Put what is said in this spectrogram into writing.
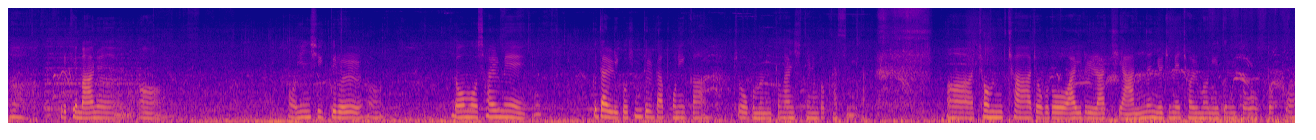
아, 그렇게 많은 어, 어, 인식들을 어, 너무 삶에 끄달리고 힘들다 보니까 조금은 등한시 되는 것 같습니다. 아, 점차적으로 아이를 낳지 않는 요즘의 젊은이들도 그렇고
